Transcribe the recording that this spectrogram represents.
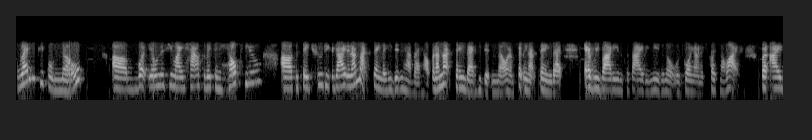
letting people know uh, what illness you might have so they can help you uh, to stay true to your diet. And I'm not saying that he didn't have that help, and I'm not saying that he didn't know, and I'm certainly not saying that everybody in society needed to know what was going on in his personal life. But I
